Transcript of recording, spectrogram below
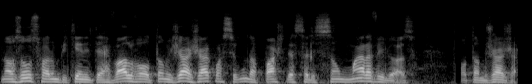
Nós vamos para um pequeno intervalo, voltamos já já com a segunda parte dessa lição maravilhosa. Voltamos já já.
